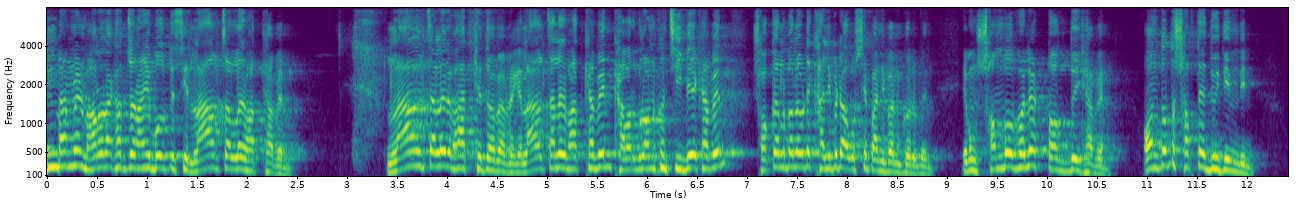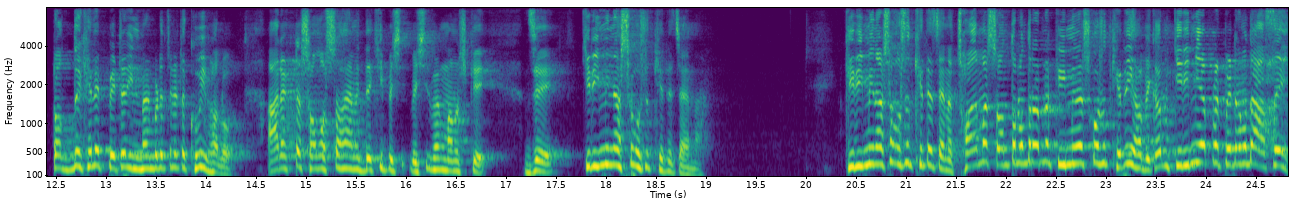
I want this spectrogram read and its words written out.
ইনভারনমেন্ট ভালো রাখার জন্য আমি বলতেছি, লাল চালের ভাত খাবেন। লাল চালের ভাত খেতে হবে আপনাকে। লাল চালের ভাত খাবেন, খাবারগুলো অনেকক্ষণ চিবিয়ে খাবেন, সকালবেলা উঠে খালি পেটে অবশ্যই পানি পান করবেন এবং সম্ভব হলে টক দই খাবেন। অন্তত সপ্তাহে দুই, তিন দিন। টক দই খেলে পেটের ইনভারনমেন্টের জন্য এটা খুবই ভালো। আর একটা সমস্যা হয়, আমি দেখি বেশি- বেশিরভাগ মানুষকে, যে কৃমিনাশক ওষুধ খেতে চায় না। কৃমিনাশক ওষুধ খেতে চায় না। ছয় মাস অন্তর অন্তর আপনার কৃমিনাশক ওষুধ খেতেই হবে, কারণ কৃমি আপনার পেটের মধ্যে আসেই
